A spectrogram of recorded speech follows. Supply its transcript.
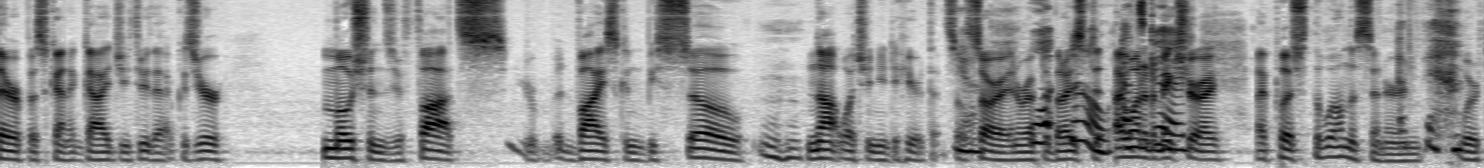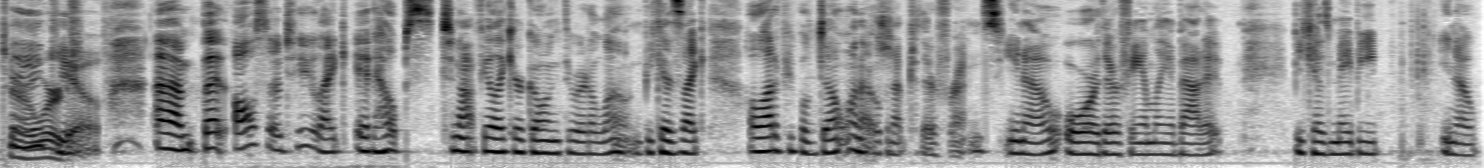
therapist kind of guide you through that because you're emotions, your thoughts, your advice can be so Mm-hmm. not what you need to hear at that. So Yeah. sorry I interrupted, Well, but I, just no, I wanted to make sure I, I pushed the wellness center and we're Tara Thank words. you. Um, but also too, like it helps to not feel like you're going through it alone because like a lot of people don't want to open up to their friends, you know, or their family about it because maybe, you know,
